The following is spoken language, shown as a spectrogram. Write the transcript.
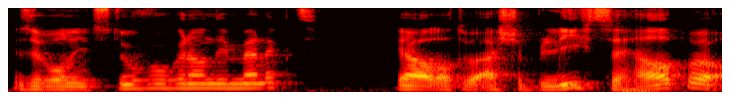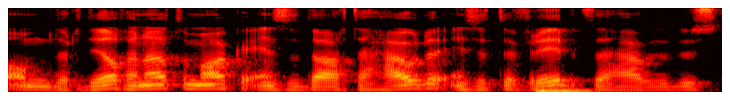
en ze willen iets toevoegen aan die markt ja, laten we alsjeblieft ze helpen om er deel van uit te maken en ze daar te houden en ze tevreden te houden. Dus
